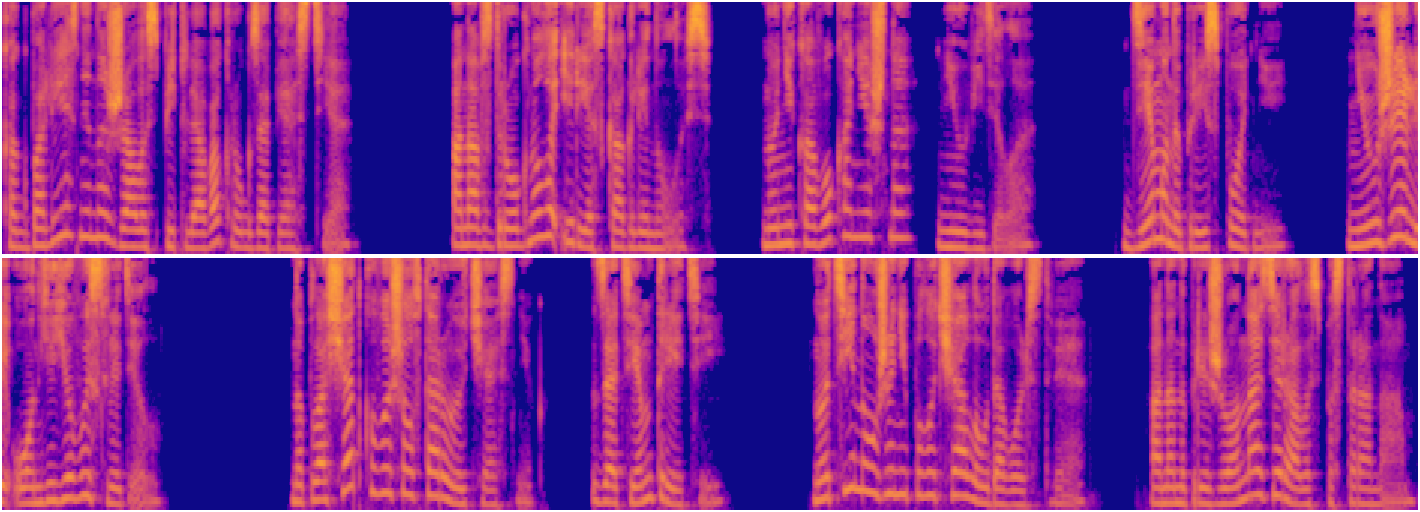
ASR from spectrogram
как болезненно сжалась петля вокруг запястья. Она вздрогнула и резко оглянулась. Но никого, конечно, не увидела. Демоны преисподней. Неужели он ее выследил? На площадку вышел второй участник, затем третий. Но Тина уже не получала удовольствия. Она напряженно озиралась по сторонам,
